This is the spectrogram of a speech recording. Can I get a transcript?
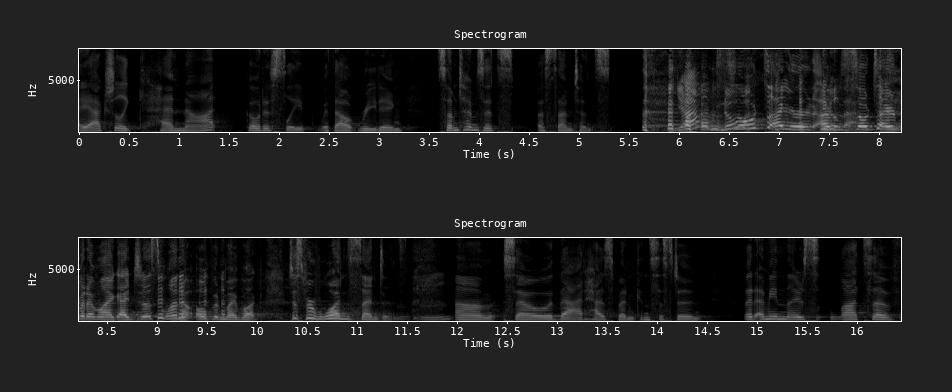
I actually cannot go to sleep without reading. Sometimes it's a sentence. yeah, I'm no, so tired. I'm that. so tired, but I'm like, I just want to open my book just for one sentence. Um, so that has been consistent. But I mean, there's lots of,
